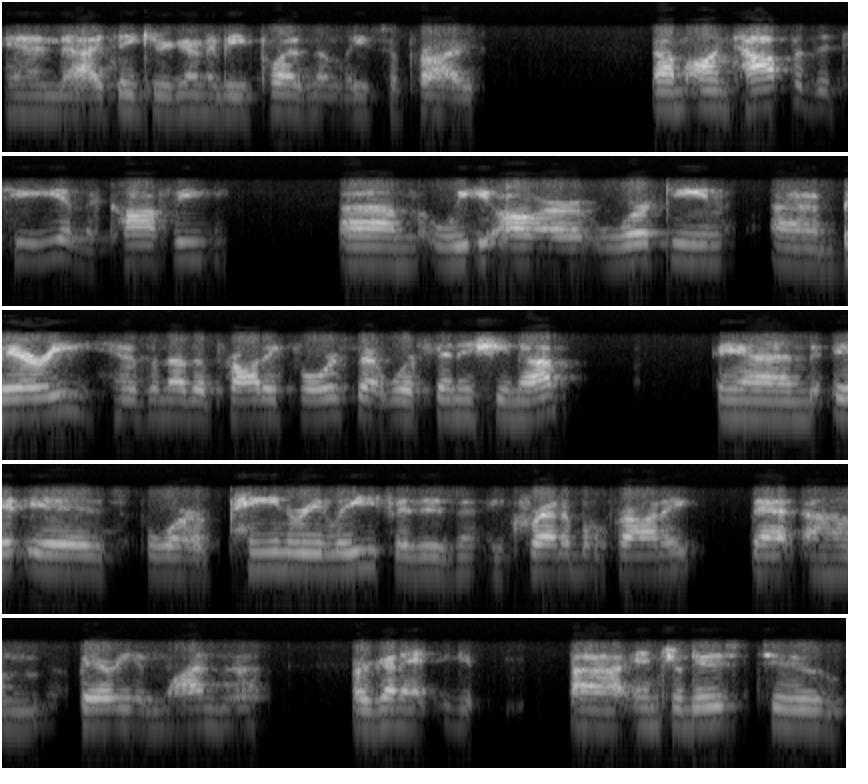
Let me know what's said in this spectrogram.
And I think you're going to be pleasantly surprised. Um, on top of the tea and the coffee, um, we are working. Uh, Barry has another product for us that we're finishing up, and it is for pain relief. It is an incredible product that um, Barry and Wanda are going to uh, introduce to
